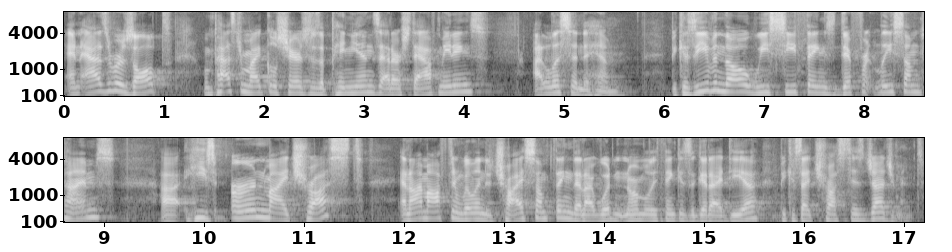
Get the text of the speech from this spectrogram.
And as a result, when Pastor Michael shares his opinions at our staff meetings, I listen to him. Because even though we see things differently sometimes, uh, he's earned my trust. And I'm often willing to try something that I wouldn't normally think is a good idea because I trust his judgment.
